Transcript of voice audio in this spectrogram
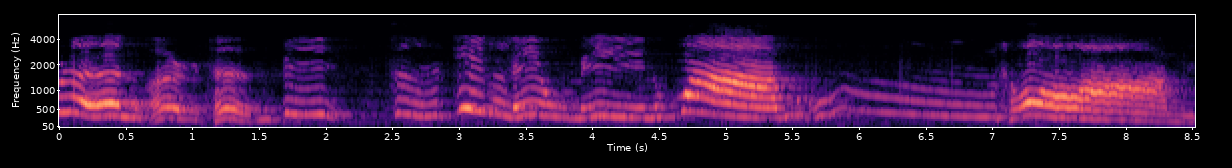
人儿臣逼，至今留名万古传。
